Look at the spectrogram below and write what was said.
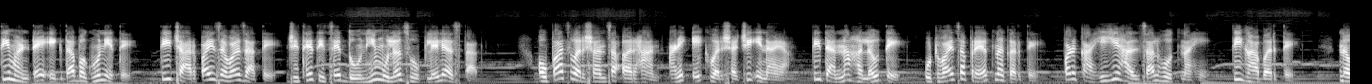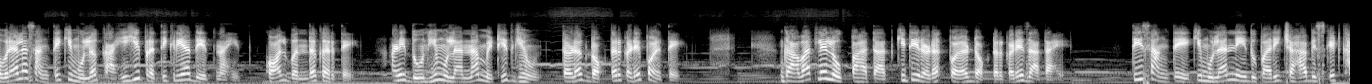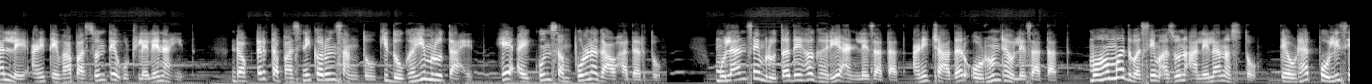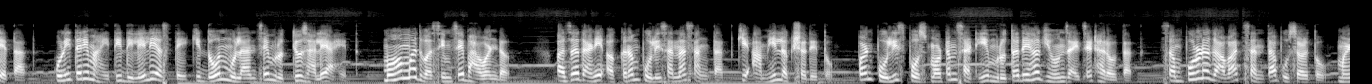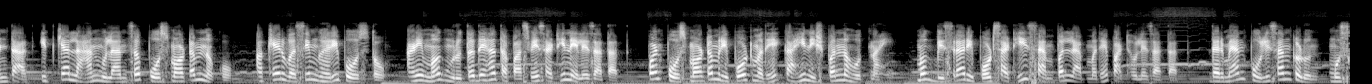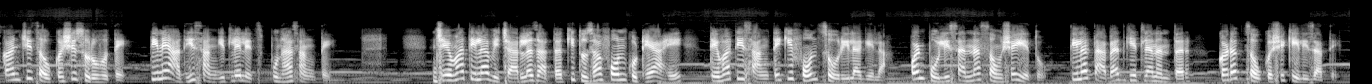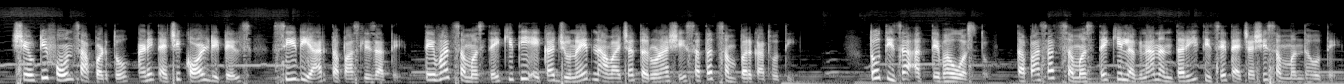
ती म्हणते एकदा बघून येते. ती चारपाई जवळ जाते जिथे तिचे दोन्ही मुलं झोपलेले असतात. ओ पाच वर्षांचा अरहान आणि एक वर्षाची इनाया. ती त्यांना हलवते उठवायचा प्रयत्न करते पण काहीही हालचाल होत नाही. ती घाबरते. नवऱ्याला सांगते की मुलं काहीही प्रतिक्रिया देत नाहीत. कॉल बंद करते. आणि दोन्ही मुलांना मिठीत घेऊन तडक डॉक्टरकडे पळते. गावातले लोक पाहतात की ती रडत पळत डॉक्टरकडे जात आहे. ती सांगते की मुलांनी दुपारी चहा बिस्किट खाल्ले आणि तेव्हापासून ते उठलेले नाहीत. डॉक्टर तपासणी करून सांगतो की दोघंही मृत आहेत. हे ऐकून संपूर्ण गाव हादरतो. मुलांचे मृतदेह घरी आणले जातात आणि चादर ओढून ठेवले जातात. मोहम्मद वसीम अजून आलेला नसतो. तेवढ्यात पोलीस येतात. कुणीतरी माहिती दिलेली असते की दोन मुलांचे मृत्यू झाले आहेत. मोहम्मद वसीमचे भावंड अजद आणि अक्रम पोलिसांना सांगतात की आम्ही लक्ष देतो पण पोलीस पोस्टमॉर्टमसाठी मृतदेह घेऊन जायचे ठरवतात. संपूर्ण गावात संताप उसळतो. म्हणतात इतक्या लहान मुलांचं पोस्टमॉर्टम नको. अखेर वसीम घरी पोहोचतो आणि मग मृतदेह तपासणीसाठी नेले जातात. पण पोस्टमॉर्टम रिपोर्टमध्ये काही निष्पन्न होत नाही. मग बिसरा रिपोर्टसाठी सॅम्पल लॅबमध्ये पाठवले जातात. दरम्यान पोलिसांकडून मुस्कानची चौकशी सुरू होते. तिने आधी सांगितलेलेच पुन्हा सांगते. जेव्हा तिला विचारलं जातं की तुझा फोन कुठे आहे तेव्हा ती सांगते की फोन चोरीला गेला. पण पोलिसांना संशय येतो. तिला ताब्यात घेतल्यानंतर कडक चौकशी केली जाते. शेवटी फोन सापडतो आणि त्याची कॉल डिटेल्स सीडीआर तपासली जाते. तेव्हाच समजते की ती एका जुनैद नावाच्या तरुणाशी सतत संपर्कात होती. तो तिचा आत्तेभाऊ असतो. तपासात समजते की लग्नानंतरही तिचे त्याच्याशी संबंध होते.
